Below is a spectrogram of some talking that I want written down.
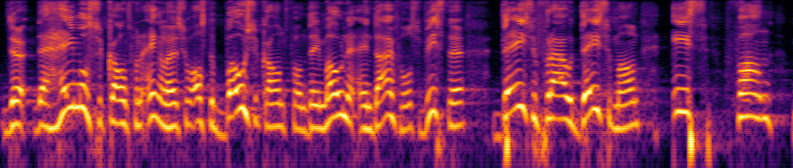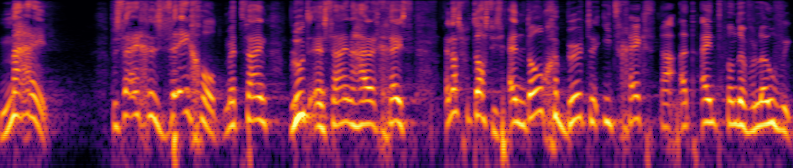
de, de hemelse kant van engelen, zoals de boze kant van demonen en duivels, wisten, deze vrouw, deze man is van mij. We zijn gezegeld met zijn bloed en zijn heilige geest. En dat is fantastisch. En dan gebeurt er iets geks na het eind van de verloving.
